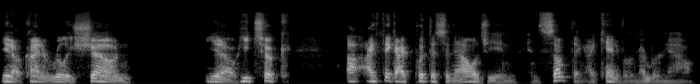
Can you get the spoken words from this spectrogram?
you know, kind of really shone. You know, he took uh, I think I put this analogy in in something. I can't even remember now.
